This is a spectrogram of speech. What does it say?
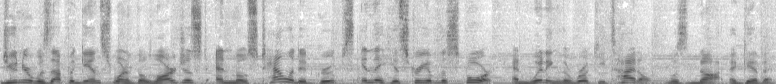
Jr. was up against one of the largest and most talented groups in the history of the sport, and winning the rookie title was not a given.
